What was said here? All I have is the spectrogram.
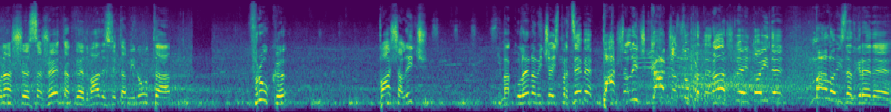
u naš sažetak, 20. minuta. Fruk, Pašalić, ima Kulenovića ispred sebe, Pašalić kača suprotne rašlje i to ide malo iznad grede.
